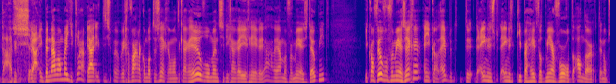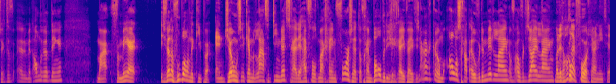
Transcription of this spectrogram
Daar heb ik, Zo. ja, ik ben daar wel een beetje klaar. Ja, het is weer gevaarlijk om dat te zeggen. Want ik krijg heel veel mensen die gaan reageren. Ja, ja maar Vermeer is het ook niet. Je kan veel van Vermeer zeggen. En je kan, hè, de, de, ene, is- de ene keeper heeft wat meer voor op de ander. Ten opzichte van- eh, met andere dingen. Maar Vermeer is wel een voetballende keeper. En Jones, ik heb hem de laatste tien wedstrijden. Hij heeft volgens mij geen voorzet of geen bal die hij gegeven heeft. Is aangekomen. Alles gaat over de middenlijn of over de zijlijn. Maar dit had Kom. hij vorig jaar niet, hè?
